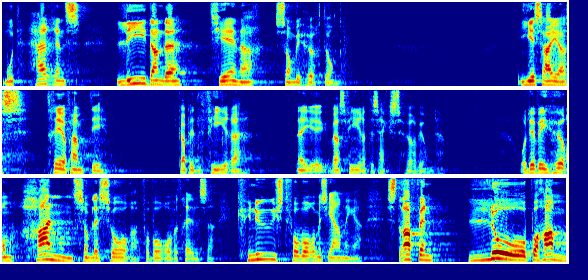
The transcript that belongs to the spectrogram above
mot Herrens lidende tjener, som vi hørte om. I Jesajas 53, kapittel 4, nei, vers 4-6, hører vi om det. Og det vi hører om Han som ble såra for våre overtredelser, knust for våre misgjerninger. Straffen lå på ham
